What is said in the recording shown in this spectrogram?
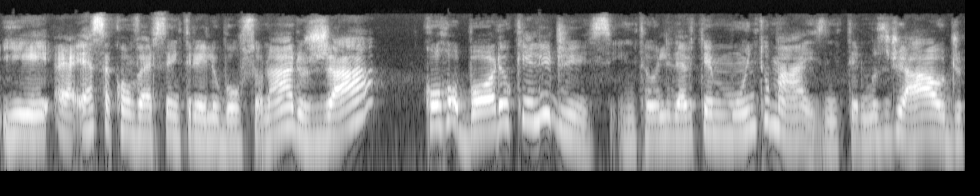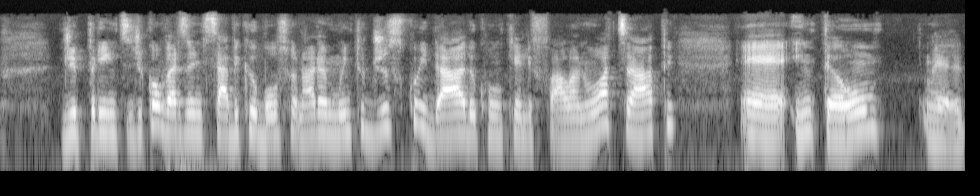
e é, essa conversa entre ele e o Bolsonaro já corrobora o que ele disse. Então ele deve ter muito mais em termos de áudio, de prints de conversa. A gente sabe que o Bolsonaro é muito descuidado com o que ele fala no WhatsApp, é, então é,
